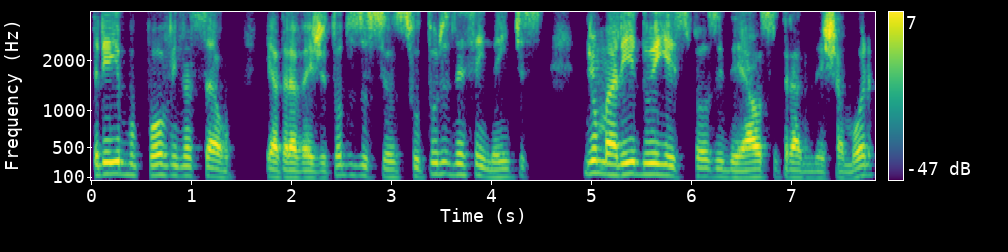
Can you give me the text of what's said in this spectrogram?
tribo, povo e nação e através de todos os seus futuros descendentes, de um marido e esposa ideal centrado neste amor,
